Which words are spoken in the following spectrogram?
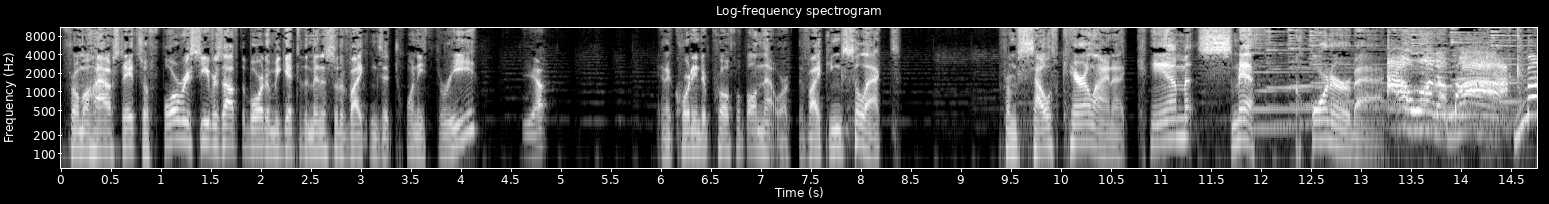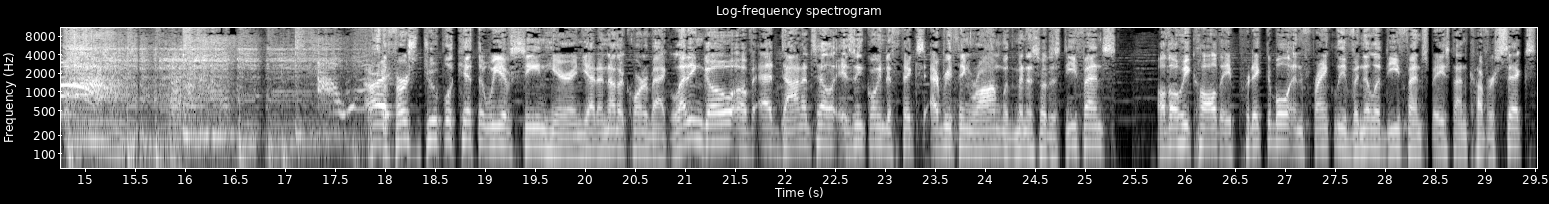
from Ohio State. So four receivers off the board, and we get to the Minnesota Vikings at 23. Yep. And according to Pro Football Network, the Vikings select from South Carolina Cam Smith, cornerback. That's the first duplicate that we have seen here, and yet another cornerback. Letting go of Ed Donatell isn't going to fix everything wrong with Minnesota's defense. Although he called a predictable and frankly vanilla defense based on cover six,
